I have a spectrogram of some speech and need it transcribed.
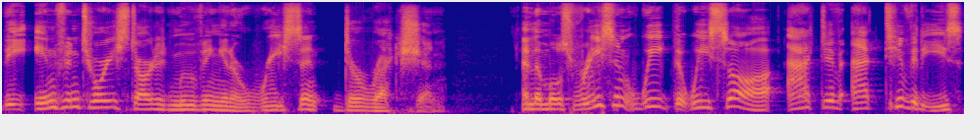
the inventory started moving in a recent direction. And the most recent week that we saw active activities,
